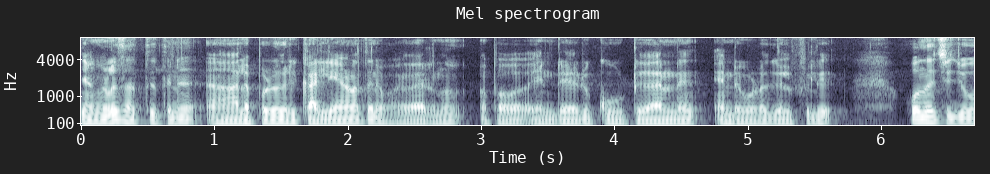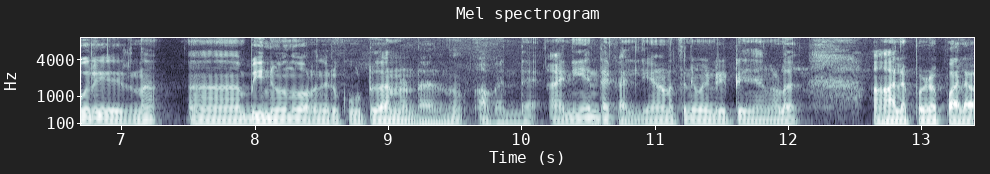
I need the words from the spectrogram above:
ഞങ്ങൾ സത്യത്തിന് ആലപ്പുഴ ഒരു കല്യാണത്തിന് പോയതായിരുന്നു. അപ്പോൾ എന്റെ ഒരു കൂട്ടുകാരന്റെ എന്റെ കൂടെ ഗൾഫിൽ ഒന്നിച്ച് ജോലി ചെയ്തിരുന്ന ബിനു എന്ന് പറഞ്ഞൊരു കൂട്ടുകാരനുണ്ടായിരുന്നു അവന്റെ അനിയന്റെ കല്യാണത്തിന് വേണ്ടിയിട്ട് ഞങ്ങൾ ആലപ്പുഴ പല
